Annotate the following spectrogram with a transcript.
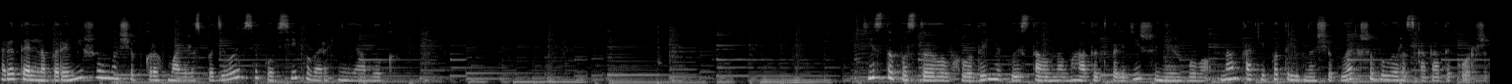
Ретельно перемішуємо, щоб крохмаль розподілився по всій поверхні яблук. Тісто постояло в холодильнику і стало набагато твердіше, ніж було. Нам так і потрібно, щоб легше було розкатати коржик.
